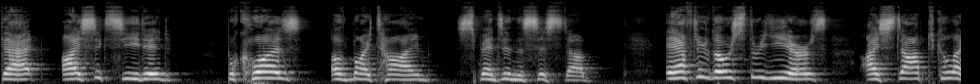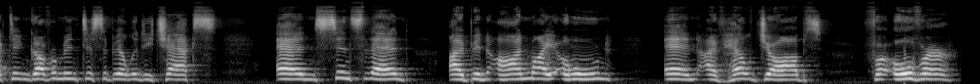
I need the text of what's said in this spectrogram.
that I succeeded because of my time spent in the system. After those three years, I stopped collecting government disability checks, and since then, I've been on my own and I've held jobs for over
